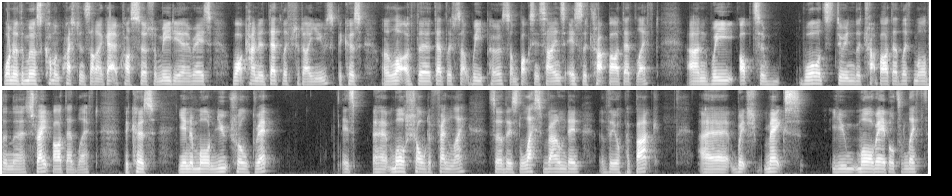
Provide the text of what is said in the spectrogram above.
One of the most common questions that I get across social media is what kind of deadlift should I use? Because a lot of the deadlifts that we post on Boxing Science is the trap bar deadlift, and we opt towards doing the trap bar deadlift more than the straight bar deadlift because you're in a more neutral grip. It's uh, more shoulder friendly, so there's less rounding of the upper back, uh, which makes you more able to lift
